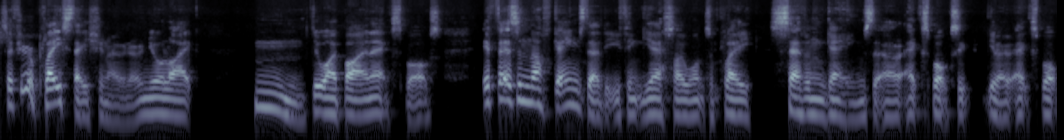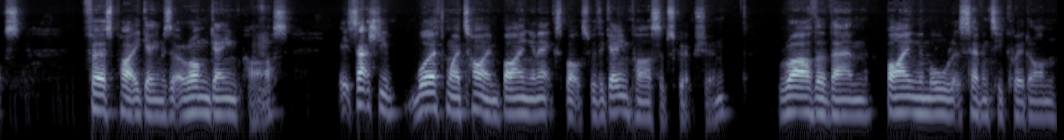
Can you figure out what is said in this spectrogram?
So if you're a PlayStation owner and you're like, hmm, do I buy an Xbox? If there's enough games there that you think, yes, I want to play seven games that are Xbox, you know, Xbox first party games that are on Game mm-hmm. Pass, it's actually worth my time buying an Xbox with a Game Pass subscription rather than buying them all at 70 quid on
